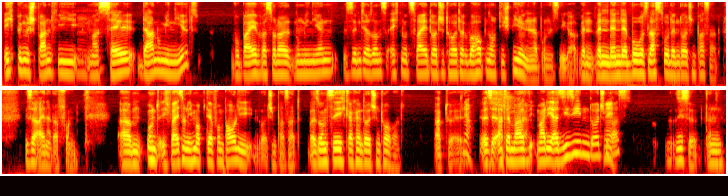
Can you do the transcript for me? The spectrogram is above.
Ich bin gespannt, wie Mhm. Marcel da nominiert. Wobei, was soll er nominieren? Es sind ja sonst echt nur zwei deutsche Torhüter überhaupt noch, die spielen in der Bundesliga. Wenn, wenn denn der Boris Lastro den deutschen Pass hat, ist er einer davon. Ähm, und ich weiß noch nicht mal, ob der von Pauli einen deutschen Pass hat, weil sonst sehe ich gar keinen deutschen Torwart aktuell. Ja. Also, hat der Madi, Ja. Madi Azizi einen deutschen Nee. Pass? Siehst du, dann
